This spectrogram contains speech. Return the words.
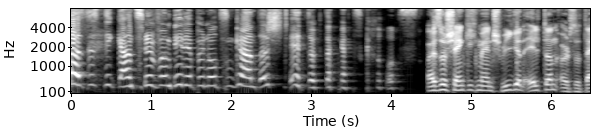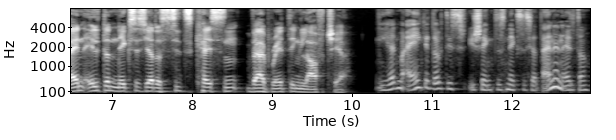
dass es die ganze Familie benutzen kann, das steht doch da ganz groß. Also schenke ich meinen Schwiegereltern, also deinen Eltern, nächstes Jahr das Sitzkissen Vibrating Love Chair. Ich hätte mir eigentlich gedacht, ich, schenke das nächstes Jahr deinen Eltern.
